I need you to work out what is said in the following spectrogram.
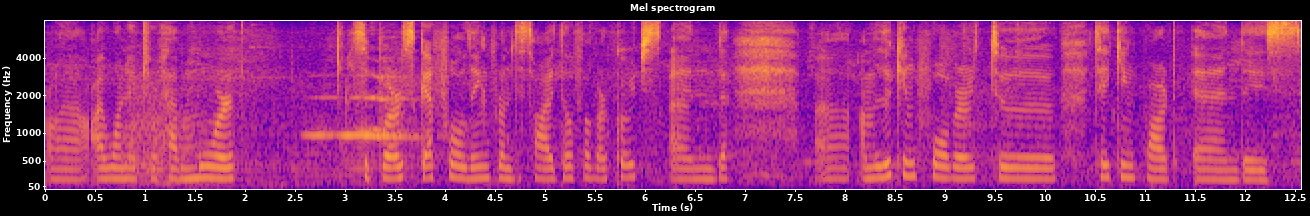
uh, I wanted to have more support scaffolding from the side of our coaches and uh, I'm looking forward to taking part in these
